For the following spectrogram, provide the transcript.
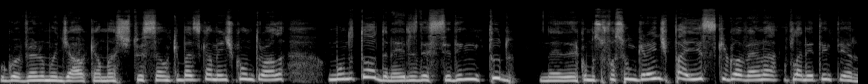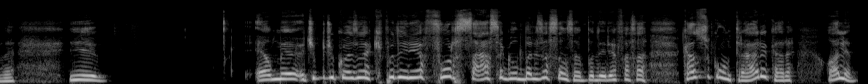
o, governo mundial, que é uma instituição que basicamente controla o mundo todo, né? Eles decidem tudo, né? É como se fosse um grande país que governa o planeta inteiro, né? E é o, meu, o tipo de coisa que poderia forçar essa globalização, sabe? Poderia forçar. Caso contrário, cara, olha,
